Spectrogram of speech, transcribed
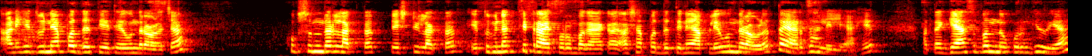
आणि हे जुन्या पद्धती आहेत हे उंदरावळाच्या खूप सुंदर लागतात टेस्टी लागतात. हे तुम्ही नक्की ट्राय करून बघा. का- अशा पद्धतीने आपले उंदरावळं तयार झालेले आहेत. आता गॅस बंद करून घेऊया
